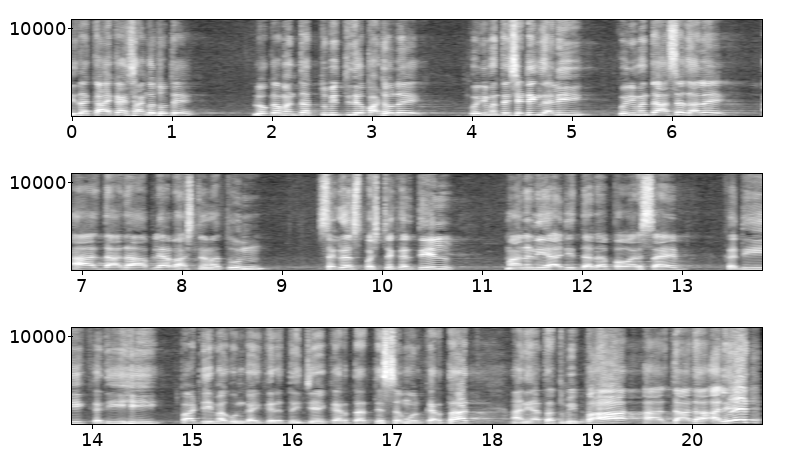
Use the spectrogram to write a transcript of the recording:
इथं काय काय सांगत होते? लोक म्हणतात तुम्ही तिथं पाठवलंय. कोणी म्हणते सेटिंग झाली. कोणी म्हणतं असं झालंय. आज दादा आपल्या भाषणातून सगळं स्पष्ट करतील. माननीय अजितदादा पवार साहेब कधी कधीही पाठीमागून काही करत नाही. जे करतात ते समोर करतात. आणि आता तुम्ही पहा आज दादा आलेत.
